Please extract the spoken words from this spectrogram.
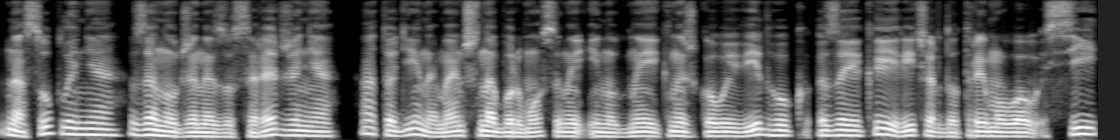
насуплення, зануджене зосередження, а тоді не менш набурмосений і нудний книжковий відгук, за який Річард отримував Сі,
